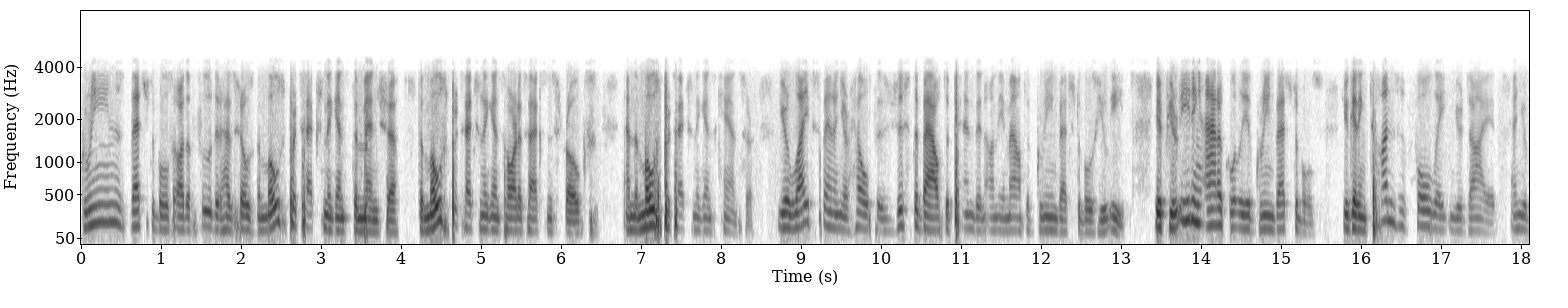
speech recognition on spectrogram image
greens, vegetables are the food that has shows the most protection against dementia, the most protection against heart attacks and strokes, and the most protection against cancer. Your lifespan and your health is just about dependent on the amount of green vegetables you eat. If you're eating adequately of green vegetables, you're getting tons of folate in your diet, and your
